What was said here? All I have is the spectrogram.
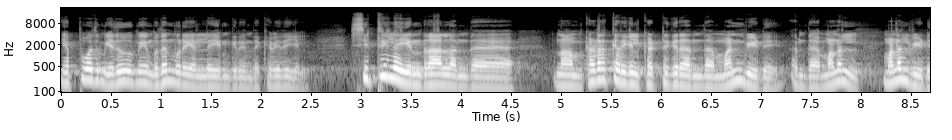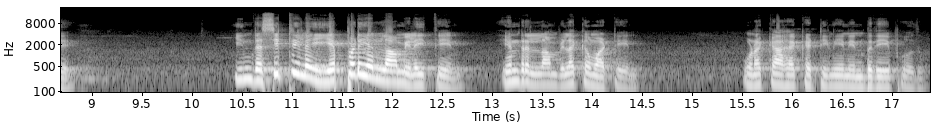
எப்போதும் எதுவுமே முதன்முறை அல்ல என்கிற இந்த கவிதையில். சிற்றிலை என்றால் அந்த நாம் கடற்கரையில் கட்டுகிற அந்த மண் வீடு அந்த மணல் மணல் வீடு இந்த சிற்றிலை எப்படியெல்லாம் இழைத்தேன் என்றெல்லாம் விளக்க மாட்டேன். உனக்காக கட்டினேன் என்பதே போதும்.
